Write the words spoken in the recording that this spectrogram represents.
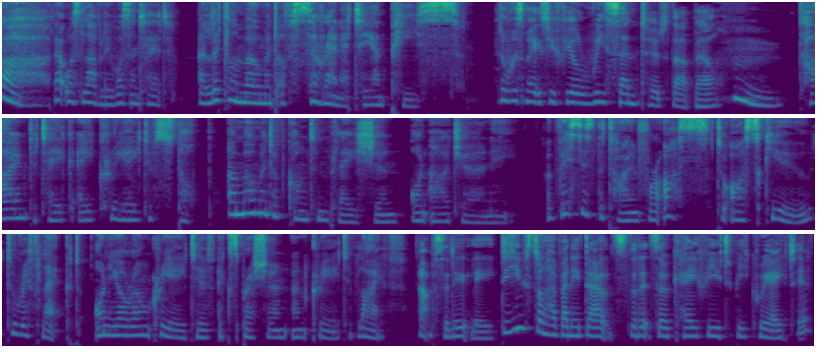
Ah, that was lovely, wasn't it? A little moment of serenity and peace. it always makes you feel recentered, that bell. Hmm, time to take a creative stop, a moment of contemplation on our journey. This is the time for us to ask you to reflect on your own creative expression and creative life. Absolutely. Do you still have any doubts that it's okay for you to be creative?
